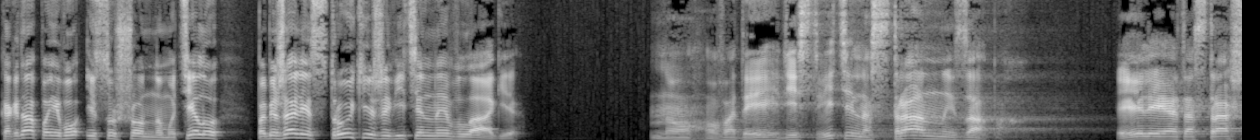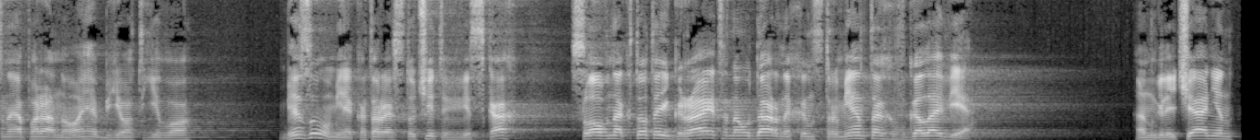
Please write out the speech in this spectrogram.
когда по его иссушенному телу побежали струйки живительной влаги. Но у воды действительно странный запах. Или эта страшная паранойя бьет его? Безумие, которое стучит в висках, словно кто-то играет на ударных инструментах в голове. Англичанин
